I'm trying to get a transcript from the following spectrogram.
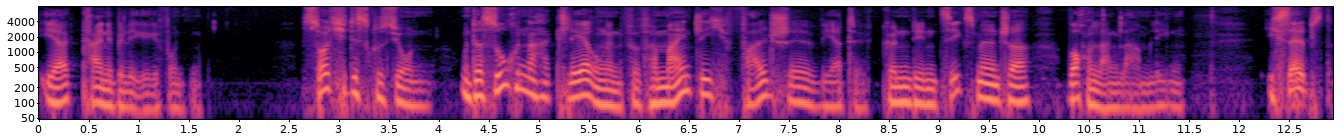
eher keine Belege gefunden. Solche Diskussionen und das Suchen nach Erklärungen für vermeintlich falsche Werte können den CX-Manager wochenlang lahmlegen. Ich selbst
